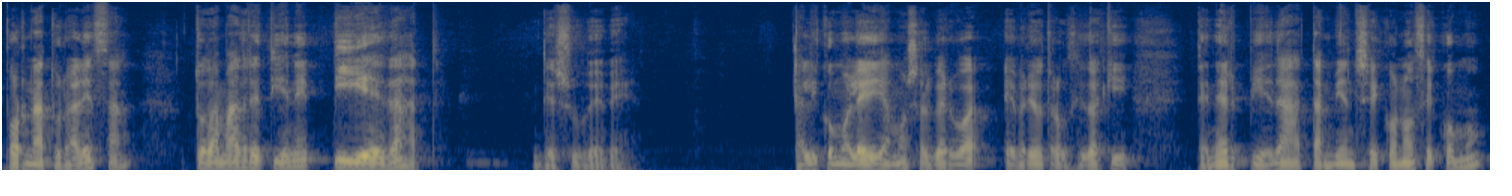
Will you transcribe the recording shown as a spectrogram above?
Por naturaleza, toda madre tiene piedad de su bebé. Tal y como leíamos, el verbo hebreo traducido aquí, tener piedad, también se conoce como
